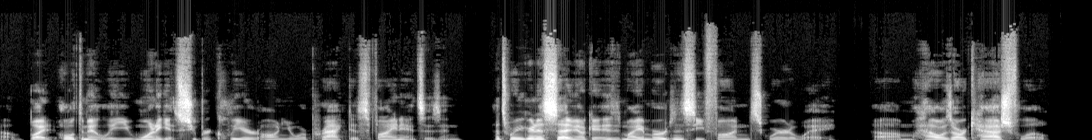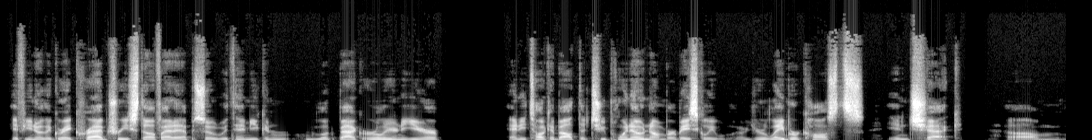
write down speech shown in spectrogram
Uh, but ultimately, you want to get super clear on your practice finances, and that's where you're going to set. Okay, is my emergency fund squared away? Um, how is our cash flow? If you know the Greg Crabtree stuff, I had an episode with him. You can look back earlier in the year, and he talked about the 2.0 number, basically your labor costs in check. Um,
